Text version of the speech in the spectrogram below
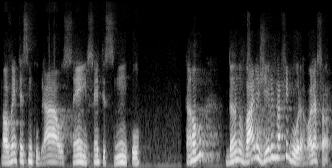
95 graus, 100, 105. Então, dando vários giros na figura. Olha só.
